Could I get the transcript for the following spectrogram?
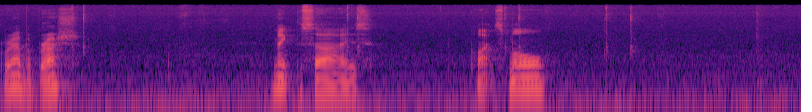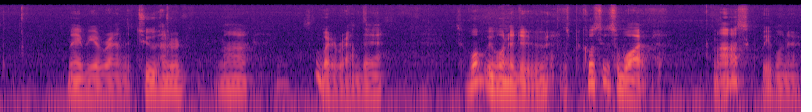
grab a brush make the size quite small maybe around the 200 mark somewhere around there so what we want to do is because it's a white mask we want to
